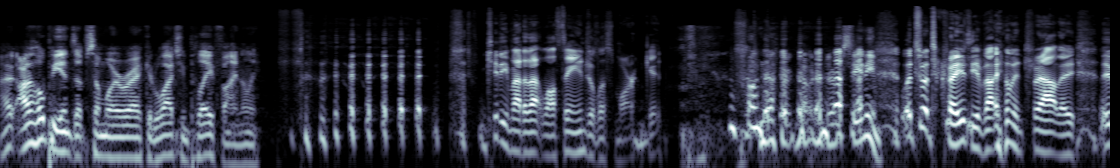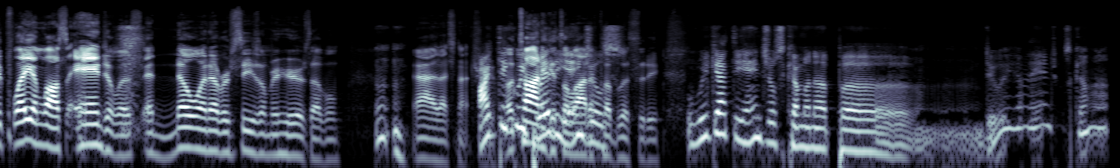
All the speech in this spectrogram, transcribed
I, I hope he ends up somewhere where I could watch him play finally. Get him out of that Los Angeles market. oh, no, no, I've never seen him. What's what's crazy about him and Trout? They they play in Los Angeles and no one ever sees them or hears of them. Ah, that's not true. I think we Ohtani gets a lot of publicity. We got the Angels coming up. Uh, do we have the Angels coming up?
